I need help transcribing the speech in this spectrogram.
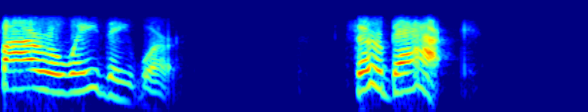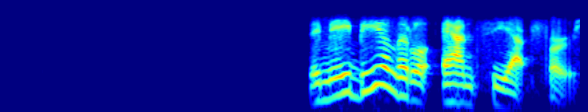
far away they were. They're back. They may be a little antsy at first.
